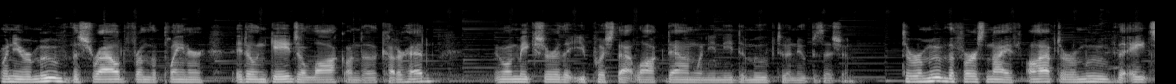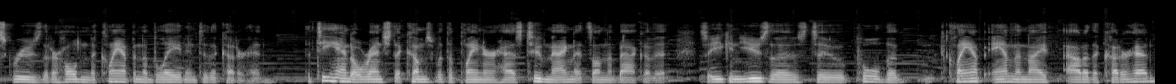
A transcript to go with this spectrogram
When you remove the shroud from the planer, it'll engage a lock onto the cutter head, want to make sure that you push that lock down when you need to move to a new position. To remove the first knife, I'll have to remove the 8 screws that are holding the clamp and the blade into the cutter head. The T-handle wrench that comes with the planer has two magnets on the back of it, so you can use those to pull the clamp and the knife out of the cutter head.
